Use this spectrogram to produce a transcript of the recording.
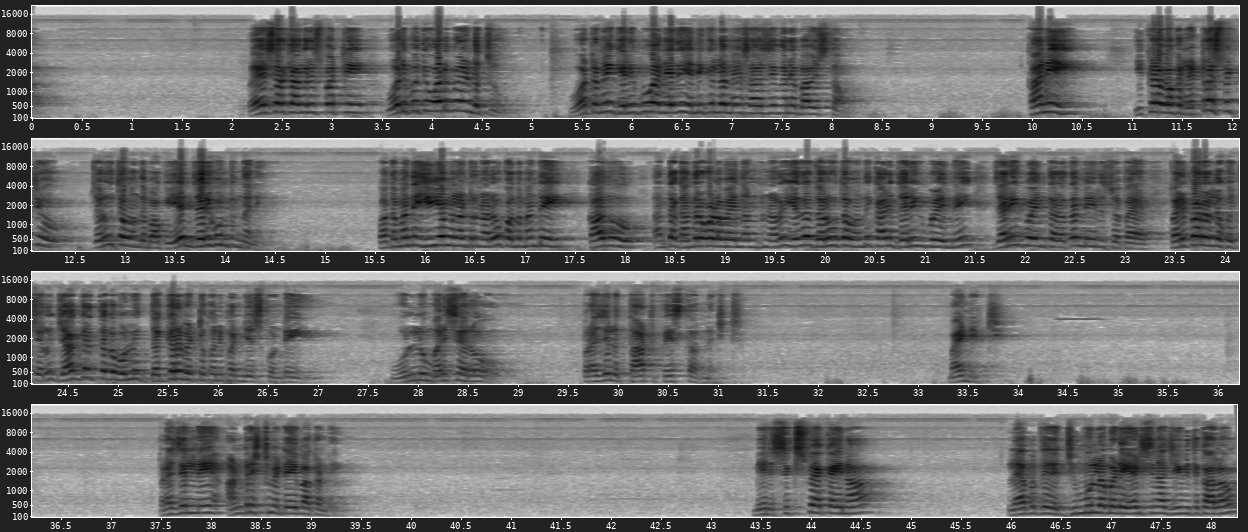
వైఎస్ఆర్ కాంగ్రెస్ పార్టీ ఓడిపోతే ఓడిపోయి ఉండొచ్చు. ఓటమి గెలుపు అనేది ఎన్నికల్లో మేము సహజంగానే భావిస్తాం. కానీ ఇక్కడ ఒక రెట్రోస్పెక్టివ్ జరుగుతూ ఉంది మాకు. ఏం జరిగి ఉంటుందని కొంతమంది ఈవీఎంలు అంటున్నారు కొంతమంది కాదు అంత గందరగోళమైంది అంటున్నారు. ఏదో జరుగుతూ ఉంది కానీ జరిగిపోయింది. జరిగిపోయిన తర్వాత మీరు పరిపాలనలోకి వచ్చారు. జాగ్రత్తగా ఒళ్ళు దగ్గర పెట్టుకొని పనిచేసుకోండి. ఒళ్ళు మరిశారో ప్రజలు తాట తీస్తారు నెక్స్ట్. మైండ్ ఇట్ ప్రజల్ని అండర్ ఎస్టిమేట్ చేయబాకండి మీరు సిక్స్ ప్యాక్ అయినా లేకపోతే జిమ్ముల్లో పడి ఏడ్చిన జీవితకాలం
